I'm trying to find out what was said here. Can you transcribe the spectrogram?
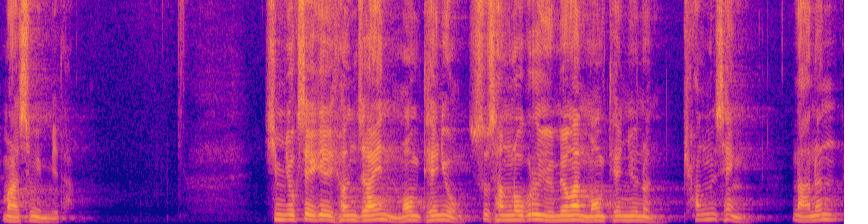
말씀입니다. 16세기의 현자인 몽테뉴, 수상록으로 유명한 몽테뉴는 평생 나는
